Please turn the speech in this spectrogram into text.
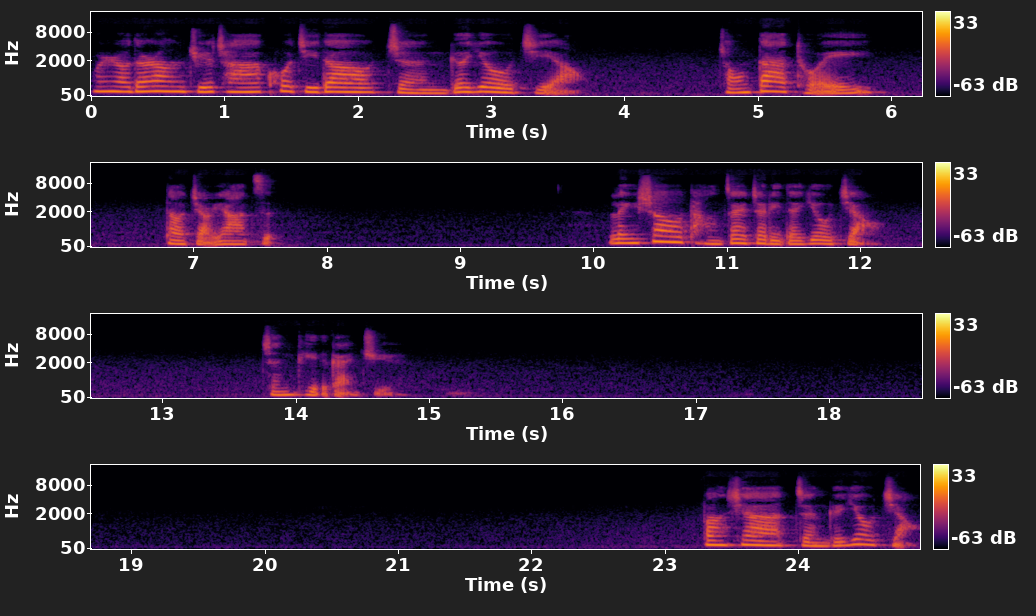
温柔的让觉察扩及到整个右脚，从大腿到脚丫子。领受躺在这里的右脚，整体的感觉。放下整个右脚，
